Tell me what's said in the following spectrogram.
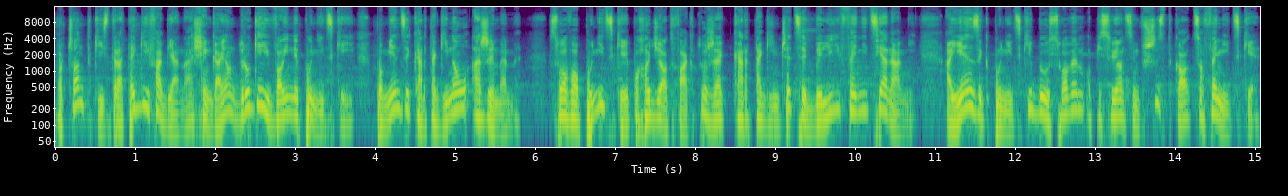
Początki strategii Fabiana sięgają II wojny punickiej pomiędzy Kartaginą a Rzymem. Słowo punickie pochodzi od faktu, że Kartagińczycy byli Fenicjanami, a język punicki był słowem opisującym wszystko, co fenickie.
